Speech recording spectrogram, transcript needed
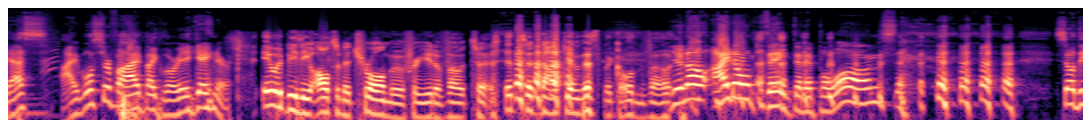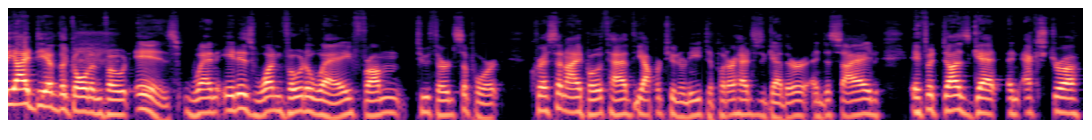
Yes, I Will Survive by Gloria Gaynor. It would be the ultimate troll move for you to vote to to not give this the golden vote. You know, I don't think that it belongs. so the idea of the golden vote is when it is one vote away from two thirds support. Chris and I both had the opportunity to put our heads together and decide if it does get an extra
